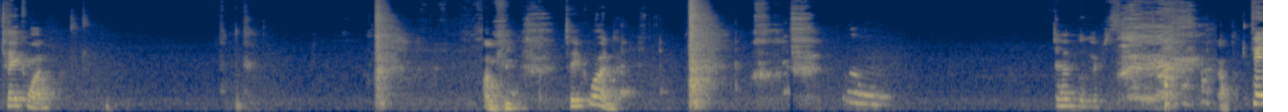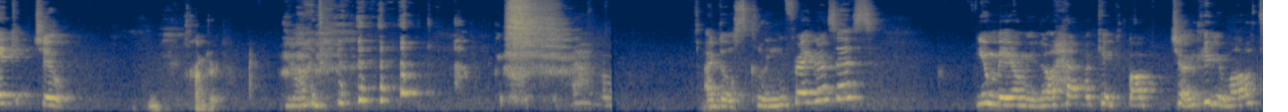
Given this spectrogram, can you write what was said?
Take one. Um, take one. I have boogers. Take two. Hundred. You know what? Are those clean fragrances? You may or may not have a cake pop chunk in your mouth.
